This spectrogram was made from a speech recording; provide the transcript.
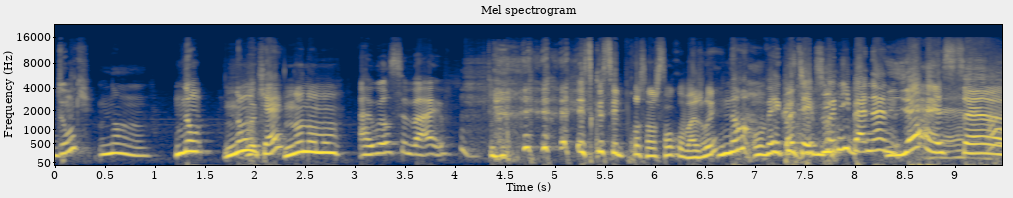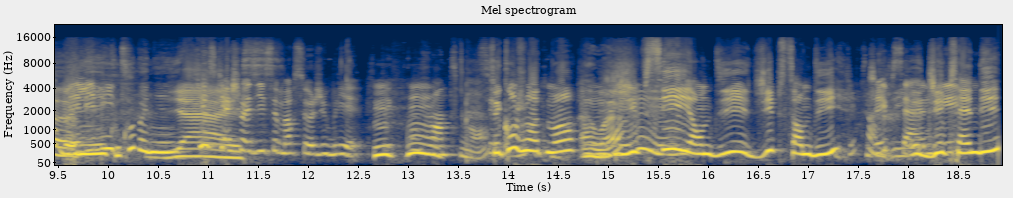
Donc Non. Non. Non. Ok. Non, non, non. I will survive. Est-ce que c'est le prochain son qu'on va jouer? Non, on va écouter. Bonnie Banane. Yes Ah, mais limite. Coucou Bonnie. Yes. Qui a choisi ce morceau? J'ai oublié. Mhm. Conjointement. C'est conjointement Ah ouais? Gypsy Andy, Gyp Sandy. Gypsy. Et Gyp Sandy.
